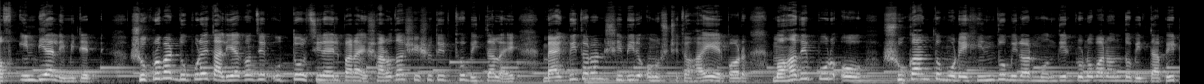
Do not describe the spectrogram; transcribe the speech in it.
of India limited. শুক্রবার দুপুরে কালিয়াগঞ্জের উত্তর চিরাইলপাড়ায় সারদা শিশুতীর্থ বিদ্যালয়ে ব্যাগ বিতরণ শিবির অনুষ্ঠিত হয়। এরপর মহাদেবপুর ও সুকান্ত মোড়ে হিন্দু মিলন মন্দির প্রণবানন্দ বিদ্যাপীঠ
